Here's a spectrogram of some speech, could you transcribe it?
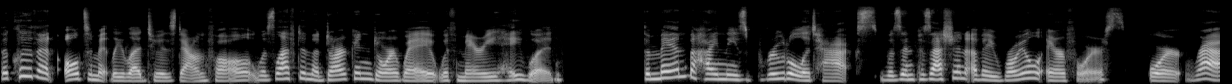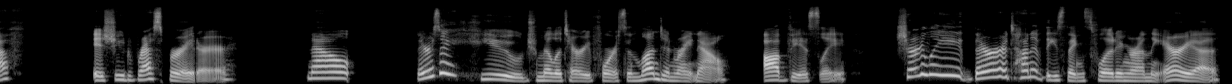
The clue that ultimately led to his downfall was left in the darkened doorway with Mary Haywood, the man behind these brutal attacks was in possession of a Royal Air Force, or RAF, issued respirator. Now, there's a huge military force in London right now, obviously. Surely there are a ton of these things floating around the area,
